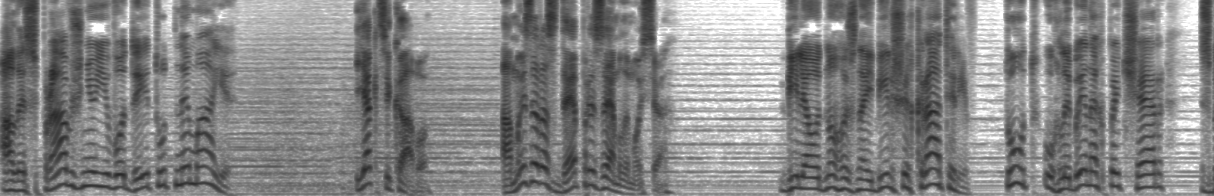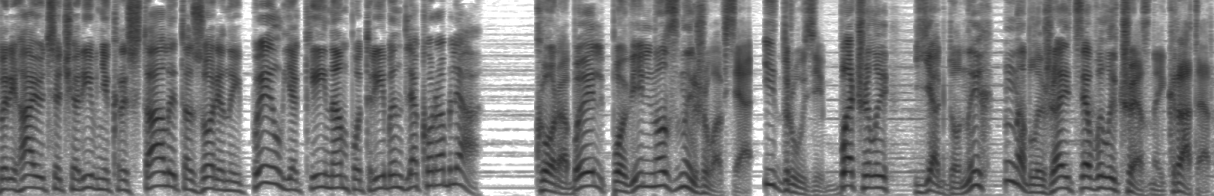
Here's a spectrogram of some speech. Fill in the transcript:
Але справжньої води тут немає. Як цікаво. А ми зараз де приземлимося? Біля одного з найбільших кратерів, тут, у глибинах печер, зберігаються чарівні кристали та зоряний пил, який нам потрібен для корабля. Корабель повільно знижувався, і друзі бачили, як до них наближається величезний кратер.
